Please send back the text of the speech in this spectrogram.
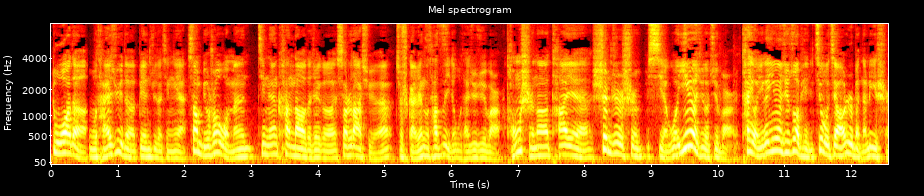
多的舞台剧的编剧的经验，像比如说我们今年看到的这个《校之大学》，就是改编自他自己的舞台剧剧本。同时呢，他也甚至是写过音乐剧的剧本。他有一个音乐剧作品就叫《日本的历史》，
